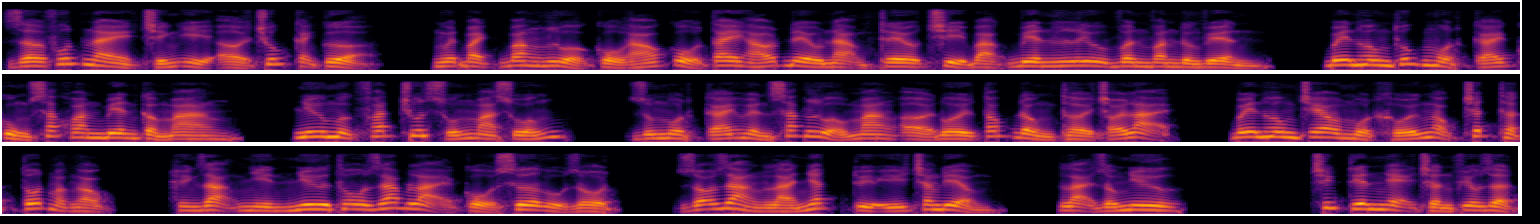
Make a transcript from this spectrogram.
giờ phút này chính ỉ ở trúc cạnh cửa, Nguyệt Bạch băng lửa cổ áo cổ tay áo đều nạm theo chỉ bạc biên lưu vân vân đường viền, bên hông thúc một cái cùng sắc khoan biên cầm mang, như mực phát chút xuống mà xuống, dùng một cái huyền sắc lửa mang ở đôi tóc đồng thời trói lại, bên hông treo một khối ngọc chất thật tốt mặc ngọc, hình dạng nhìn như thô giáp lại cổ xưa ủ rột, rõ ràng là nhất tùy ý trang điểm, lại giống như trích tiên nhẹ trần phiêu giật.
